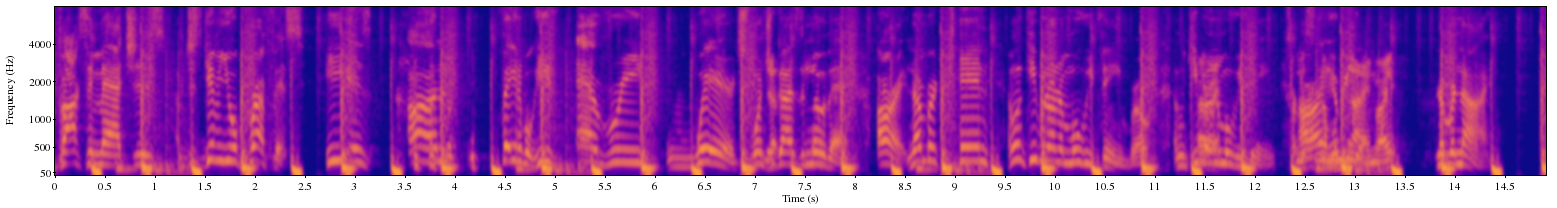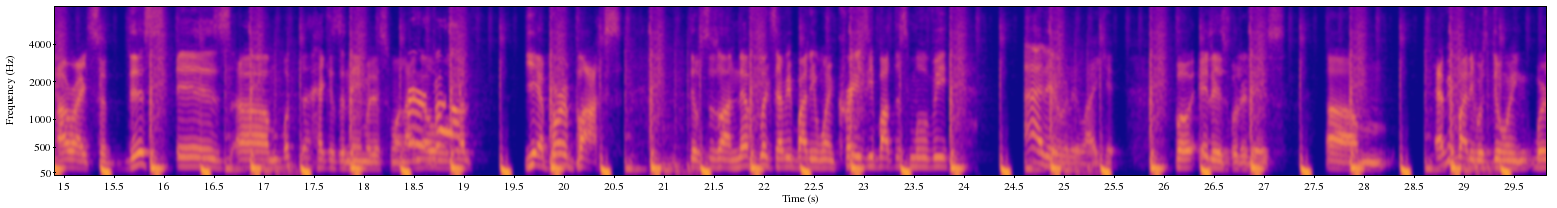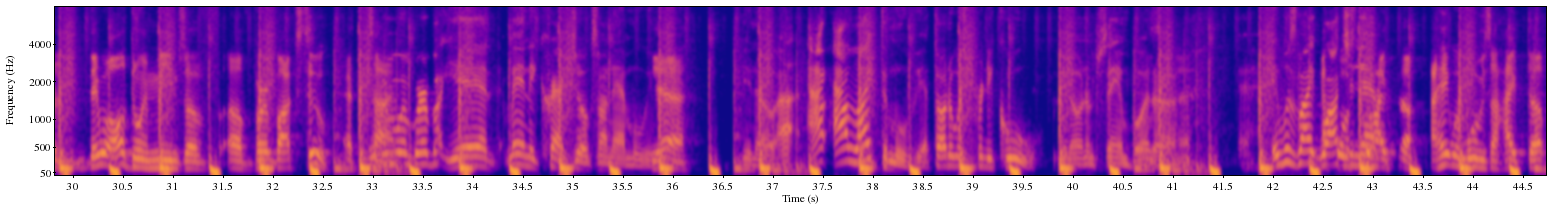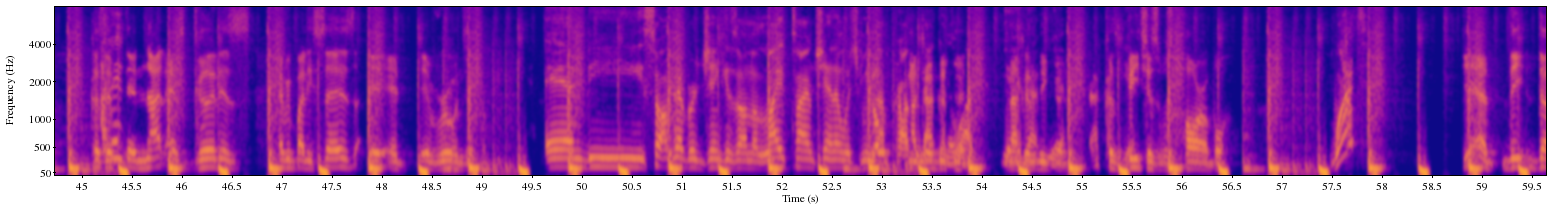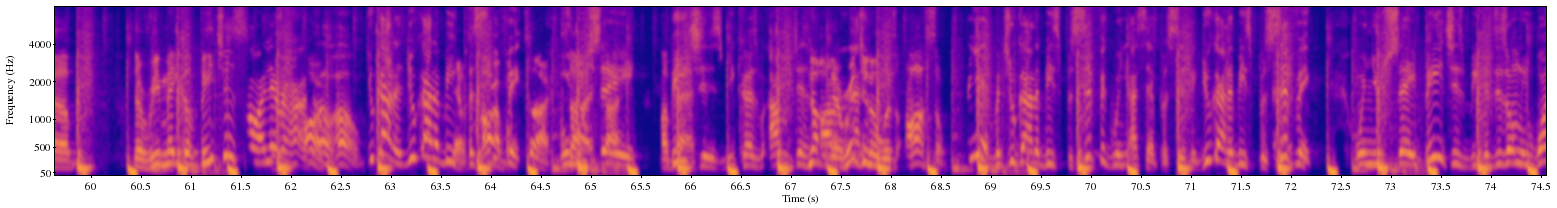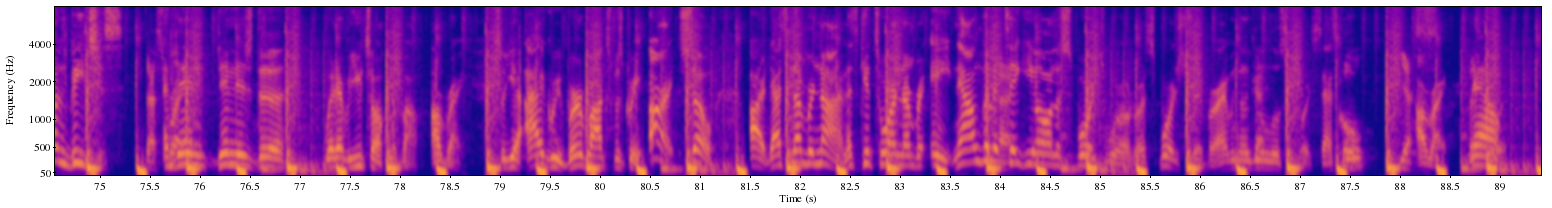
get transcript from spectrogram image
boxing matches. I'm just giving you a preface. He is unfadable. He's everywhere. Just want you guys to know that. All right, number 10. I'm gonna keep it on a movie theme, bro. I'm gonna keep All it on a movie theme. So this All right, number we go. nine, right? Number nine. All right. So this is um, what the heck is the name of this one? I Bird know. Box. Yeah, Bird Box. This was on Netflix. Everybody went crazy about this movie. I didn't really like it, but it is what it is. Um, everybody was doing. Were they were all doing memes of of Bird Box too at the time. Remember when Bird Box? Yeah, man, they cracked jokes on that movie. Yeah. You know, I, I I liked the movie. I thought it was pretty cool. You know what I'm saying? But uh, it was like I thought it was watching that. hyped up. I hate when movies are hyped up because if they're not as good as everybody says, it, it, it ruins it for me. And the Salt Pepper Jenkins on the Lifetime channel, which means I'm probably not not, gonna gonna watch. Yeah, not gonna be good because yeah. Beaches was horrible. What? Yeah, the the the remake of Beaches. Oh, I never heard. Oh, horrible. Oh, oh, you gotta you gotta be Yeah, it was. Pacific Sorry, when sorry, you say sorry. Beaches because I'm just No, the original was awesome. Yeah, but you gotta be specific when I said Pacific. You gotta be specific when you say beaches because there's only one beaches. That's right. and right. then then there's the whatever you talking about. All right. So yeah, I agree. Bird Box was great. All right. So all right, that's number nine. Let's get to our number eight. Now I'm gonna All right. take you on a sports world or a sports trip. All right, we're gonna do a little sports. That's cool. Cool. Yes. All right. Let's Now- do it.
